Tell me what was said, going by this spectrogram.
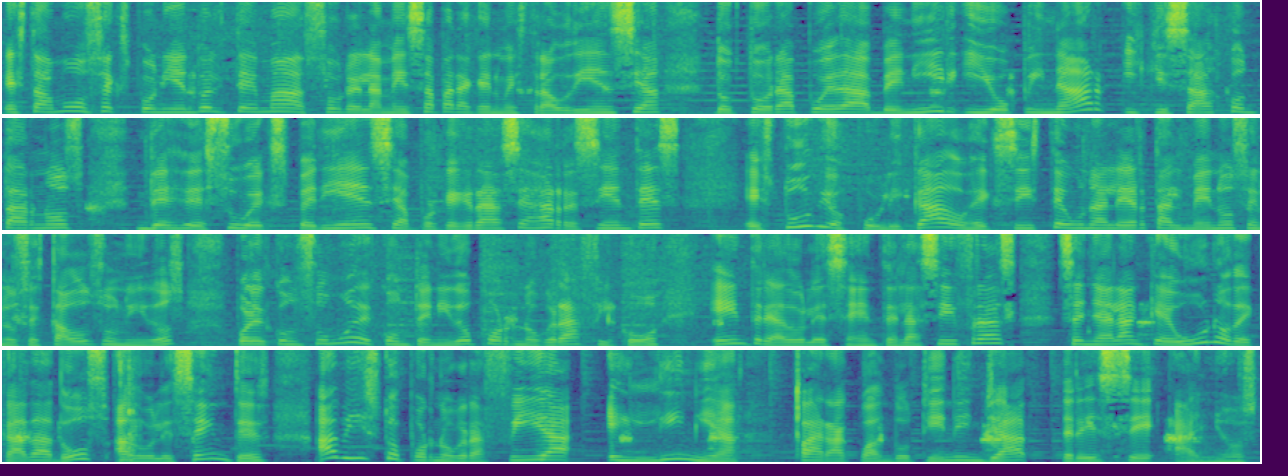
estamos exponiendo el tema sobre la mesa para que nuestra audiencia, doctora, pueda venir y opinar y quizás contarnos desde su experiencia, porque gracias a recientes estudios publicados existe una alerta, al menos en los Estados Unidos, por el consumo de contenido pornográfico entre adolescentes. Las cifras señalan que uno de cada dos adolescentes ha visto pornografía en línea para cuando tienen ya 13 años.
